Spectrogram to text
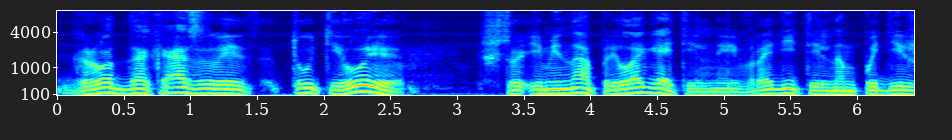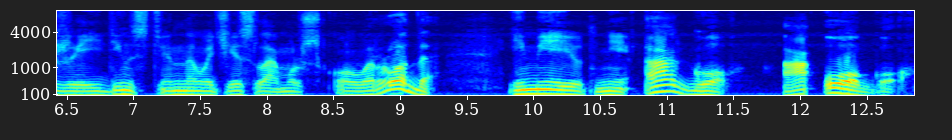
Грот доказывает ту теорию, что имена прилагательные в родительном падеже единственного числа мужского рода имеют не «аго», а «ого».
